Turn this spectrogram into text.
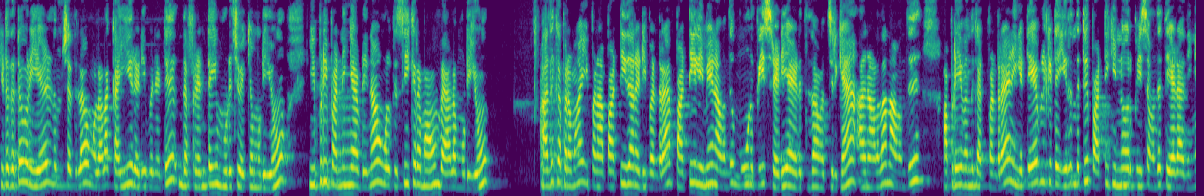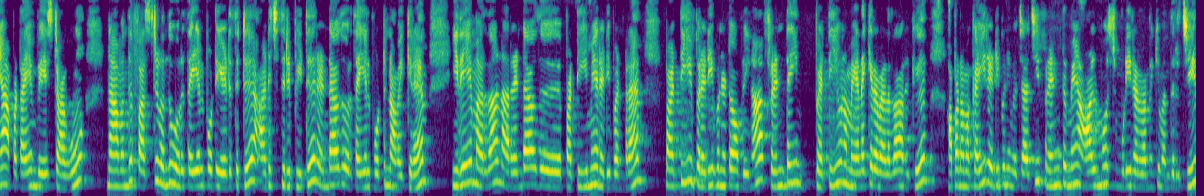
கிட்டத்தட்ட ஒரு ஏழு நிமிஷத்தில் உங்களால் கையை ரெடி பண்ணிவிட்டு இந்த ஃப்ரண்ட்டையும் முடிச்சு வைக்க முடியும். இப்படி பண்ணீங்க அப்படின்னா உங்களுக்கு சீக்கிரமாகவும் வேலை முடியும். அதுக்கப்புறமா இப்போ நான் பட்டி தான் ரெடி பண்ணுறேன் பட்டியிலையுமே நான் வந்து மூணு பீஸ் ரெடியாக எடுத்து தான் வச்சுருக்கேன். அதனால தான் நான் வந்து அப்படியே வந்து கட் பண்ணுறேன் நீங்கள் டேபிள் கிட்ட இருந்துட்டு பட்டிக்கு இன்னொரு பீஸை வந்து தேடாதீங்க. அப்போ டைம் வேஸ்ட் ஆகும். நான் வந்து ஃபஸ்ட்டு வந்து ஒரு தையல் போட்டு எடுத்துட்டு அடித்து திருப்பிட்டு ரெண்டாவது ஒரு தையல் போட்டு நான் வைக்கிறேன். இதே மாதிரி தான் நான் ரெண்டாவது பட்டியுமே ரெடி பண்ணுறேன் பட்டியும் இப்போ ரெடி பண்ணிட்டோம் அப்படின்னா ஃப்ரண்ட்டையும் பட்டியும் நம்ம இணைக்கிற வேலை தான் இருக்குது அப்போ நம்ம கை ரெடி பண்ணி வச்சாச்சு. ஃப்ரண்ட்டுமே ஆல்மோஸ்ட் முடிகிற நிலைமைக்கு வந்துருச்சு.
